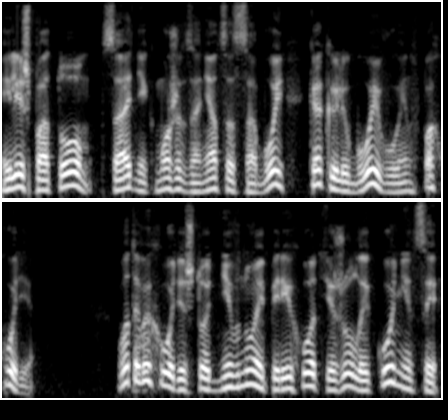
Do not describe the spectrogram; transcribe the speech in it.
И лишь потом всадник может заняться собой, как и любой воин в походе. Вот и выходит, что дневной переход тяжелой конницы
